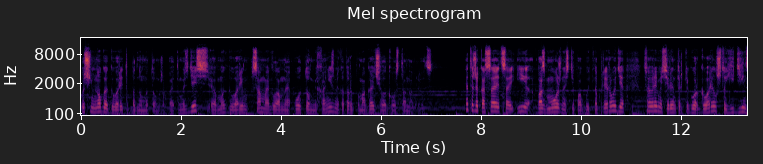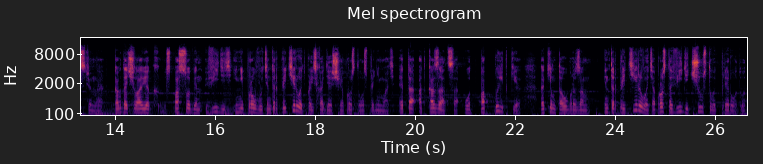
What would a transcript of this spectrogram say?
очень многое говорит об одном и том же. Поэтому здесь э, мы говорим самое главное о том механизме, который помогает человеку восстанавливаться. Это же касается и возможности побыть на природе. В свое время Сирен Киркегор говорил, что единственное, когда человек способен видеть и не пробовать интерпретировать происходящее, а просто воспринимать, это отказаться от попытки каким-то образом интерпретировать, а просто видеть, чувствовать природу. Вот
